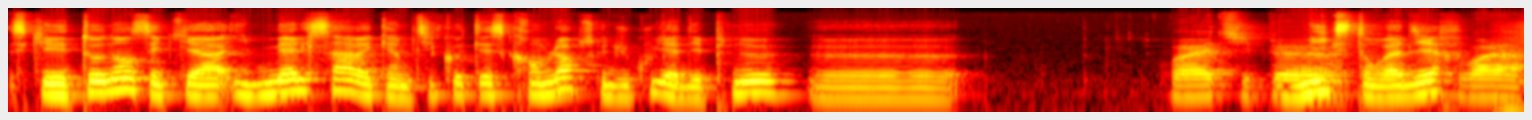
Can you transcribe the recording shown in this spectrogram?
ce qui est étonnant, c'est qu'il mêlent ça avec un petit côté scrambler, parce que du coup, il y a des pneus euh, Ouais, type. euh, mixtes, on va dire. Voilà.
